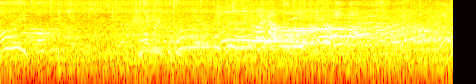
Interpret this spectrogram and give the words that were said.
어우, 이뻐. 너무 이쁘다. 보지 말라고. 제발 돌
